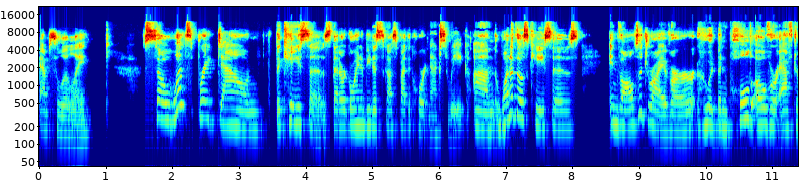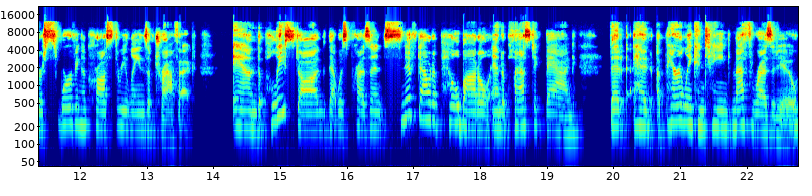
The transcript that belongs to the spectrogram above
Absolutely. So let's break down the cases that are going to be discussed by the court next week. Um, one of those cases involves a driver who had been pulled over after swerving across three lanes of traffic. And the police dog that was present sniffed out a pill bottle and a plastic bag that had apparently contained meth residue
